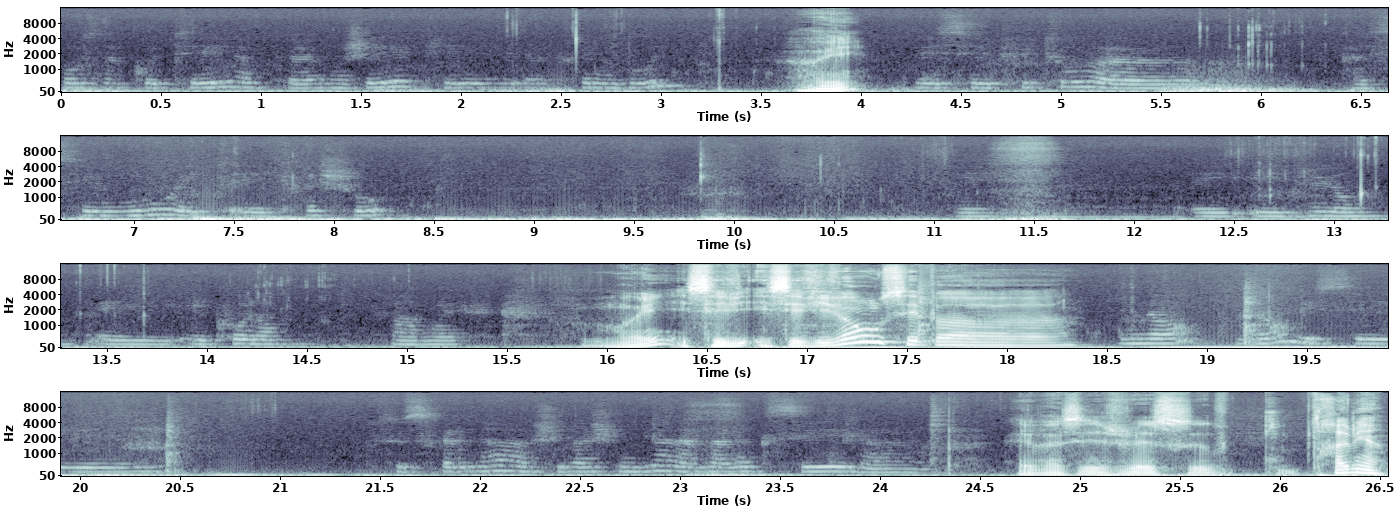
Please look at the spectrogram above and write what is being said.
grosse d'un côté, un peu allongée, et puis après une boule. Oui. Mais c'est plutôt euh, assez mou et, et très chaud. Et, euh, et, et gluant, et, et collant. Enfin bref. Oui. Et c'est vi- et c'est vivant ou c'est pas? Non, non, mais c'est. Ce serait bien, j'imagine bien la malaxer, la. Eh ben, je laisse. Très bien.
